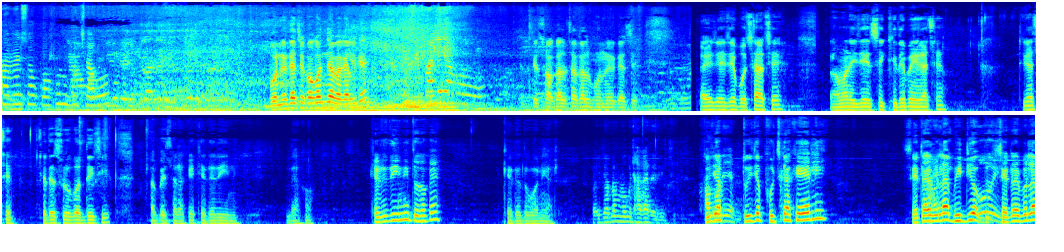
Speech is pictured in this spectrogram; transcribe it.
হবে সব কখন গুছাবো? বোনের কাছে কখন যাবে কালকে? আজকে সকাল সকাল বোনের কাছে। এই যে এই যে বসে আছে আমার এই যে এসে খিদে পেয়ে গেছে ঠিক আছে? খেতে শুরু করে দিয়েছি আর বেচারাকে খেতে দিইনি দেখো। খেতে দিইনি তো তোকে? খেতে দেবো নি আর। ওই জন্য মুখ ঢাকাতে দিচ্ছি। তুই যে তুই যে ফুচকা খেয়ে এলি? সেটার বেলা ভিডিও? সেটার বেলা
